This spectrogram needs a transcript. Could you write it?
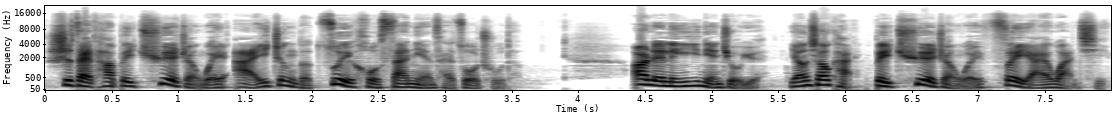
是在他被确诊为癌症的最后三年才做出的。二零零一年九月，杨小凯被确诊为肺癌晚期，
